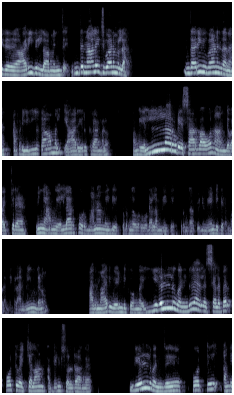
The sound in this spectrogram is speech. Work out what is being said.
இது அறிவில்லாம இந்த இந்த நாலேஜ் வேணும்ல. இந்த அறிவு வேணும் தானே? அப்படி இல்லாமல் யார் இருக்கிறாங்களோ? அவங்க எல்லாருடைய சார்பாகவும் நான் இந்த வைக்கிறேன். நீங்க அவங்க எல்லாருக்கும் ஒரு மன அமைதியை கொடுங்க ஒரு உடல் அமைதியை கொடுங்க அப்படின்னு வேண்டிக்கிறேன் குழந்தைகளா நீங்களும் அது மாதிரி வேண்டிக்கோங்க. எள்ளு வந்து அதுல சில பேர் போட்டு வைக்கலாம் அப்படின்னு சொல்றாங்க. எள் வந்து போட்டு அந்த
